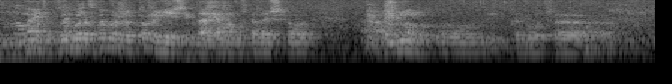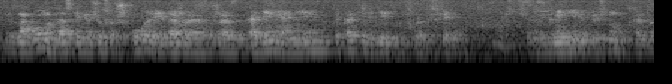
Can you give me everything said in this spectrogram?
Ну, знаете, выбор, выбор же тоже есть всегда. Я могу сказать, что э, очень много э, как бы вот, знакомых, да, с кем я учился в школе и даже уже в академии, они прекратили деятельность в этой сфере. Э, изменили, то есть, ну, как бы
